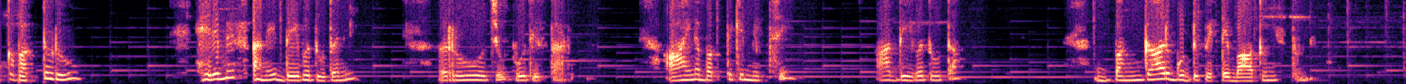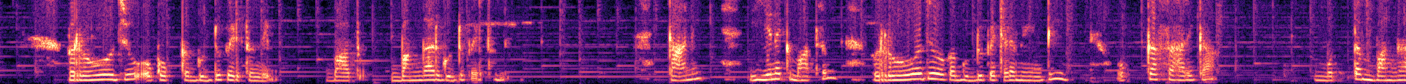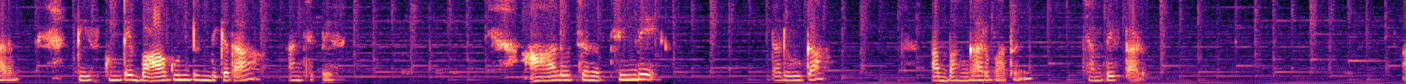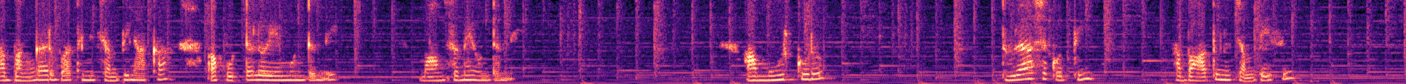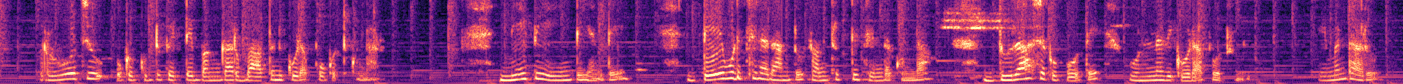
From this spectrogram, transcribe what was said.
ఒక భక్తుడు హెరిమెస్ అనే దేవదూతని రోజు పూజిస్తాడు. ఆయన భక్తికి మెచ్చి ఆ దేవదూత బంగారు గుడ్డు పెట్టే బాతునిస్తుంది రోజు ఒక్కొక్క గుడ్డు పెడుతుంది. బాతు బంగారు గుడ్డు పెడుతుంది. కానీ ఈయనకు మాత్రం రోజు ఒక గుడ్డు పెట్టడం ఏంటి? ఒక్కసారిగా మొత్తం బంగారం తీసుకుంటే బాగుంటుంది కదా అని చెప్పేసి ఆలోచన వచ్చిందే. తడువుగా ఆ బంగారు బాతుని చంపేస్తాడు. ఆ బంగారు బాతుని చంపినాక ఆ పుట్టలో ఏముంటుంది? మాంసమే ఉంటుంది. ఆ మూర్ఖుడు దురాశ కొద్దీ ఆ బాతును చంపేసి రోజు ఒక గుడ్డు పెట్టే బంగారు బాతుని కూడా పోగొట్టుకున్నాడు. నీతి ఏంటి అంటే దేవుడిచ్చిన దాంతో సంతృప్తి చెందకుండా దురాశకు పోతే ఉన్నది కూడా పోతుంది. ఏమంటారు?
